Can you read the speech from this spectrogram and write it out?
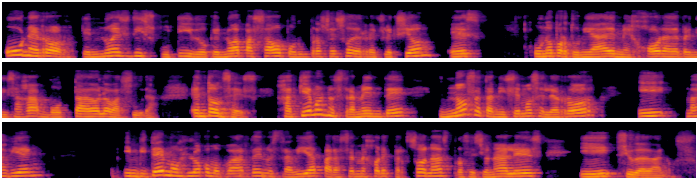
Un error que no es discutido, que no ha pasado por un proceso de reflexión, es una oportunidad de mejora de aprendizaje botado a la basura. Entonces, hackeemos nuestra mente, no satanicemos el error y más bien invitémoslo como parte de nuestra vida para ser mejores personas, profesionales y ciudadanos.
